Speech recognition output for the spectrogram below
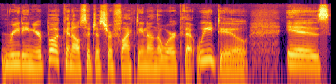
reading your book and also just reflecting on the work that we do is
